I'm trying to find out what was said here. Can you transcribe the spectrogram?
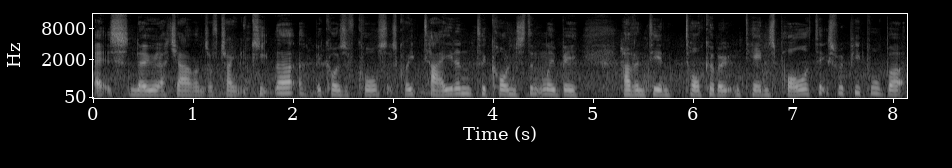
it's now a challenge of trying to keep that because, of course, it's quite tiring to constantly be having to talk about intense politics with people. But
